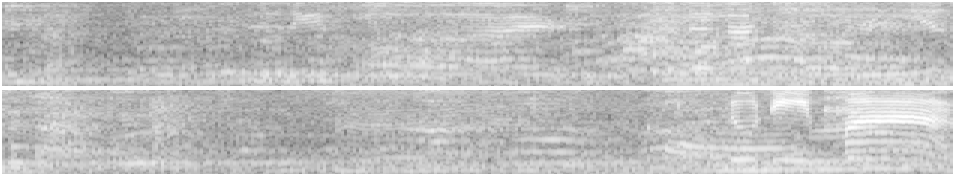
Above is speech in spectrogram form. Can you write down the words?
มโอลิฟออยล์มอสซาเรลล่าชีสขอดูดีมาก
